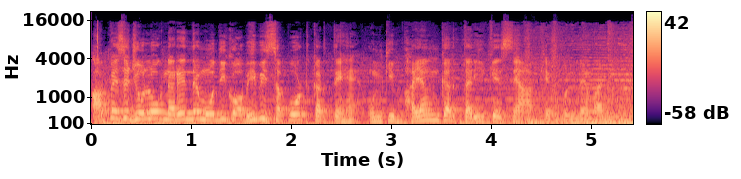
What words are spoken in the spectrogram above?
आप में से जो लोग नरेंद्र मोदी को अभी भी सपोर्ट करते हैं उनकी भयंकर तरीके से आंखें खुलने वाली हैं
